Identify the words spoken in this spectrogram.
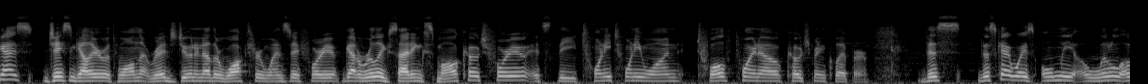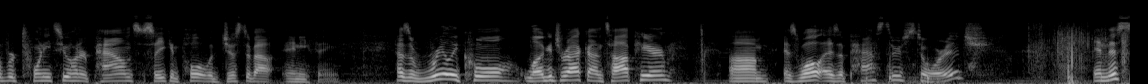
guys, Jason Geller with Walnut Ridge doing another walkthrough Wednesday for you. I've got a really exciting small coach for you. It's the 2021 12.0 Coachmen Clipper. This, this guy weighs only a little over 2,200 pounds, so you can pull it with just about anything. Has a really cool luggage rack on top here, um, as well as a pass-through storage. And this,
